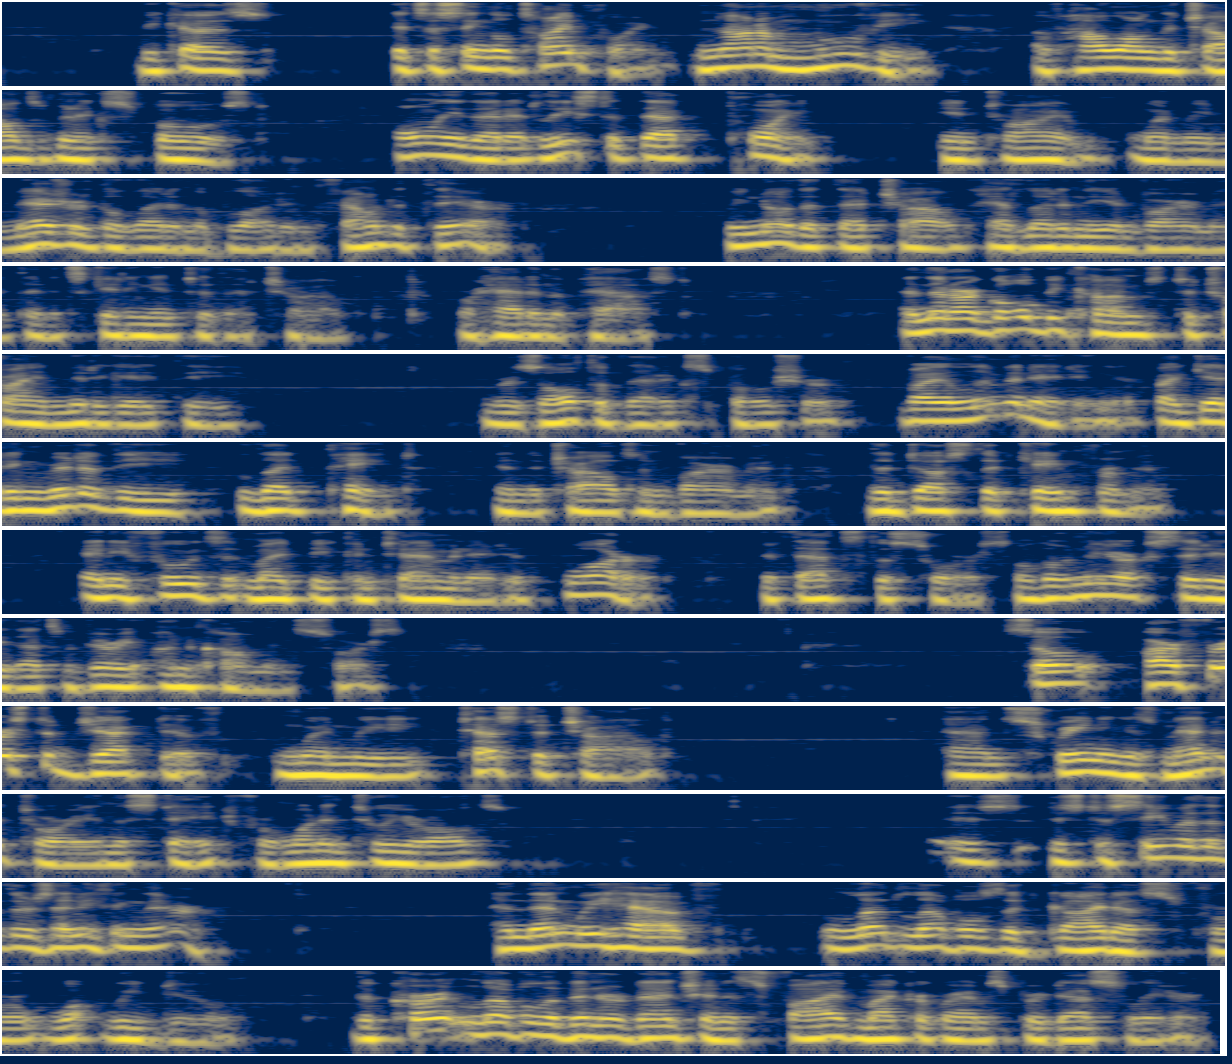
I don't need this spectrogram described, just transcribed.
because it's a single time point, not a movie of how long the child's been exposed, only that at least at that point in time when we measured the lead in the blood and found it there, we know that that child had lead in the environment and it's getting into that child or had in the past. And then our goal becomes to try and mitigate the result of that exposure by eliminating it, by getting rid of the lead paint in the child's environment, the dust that came from it, any foods that might be contaminated, water, if that's the source. Although New York City, that's a very uncommon source. So our first objective when we test a child and screening is mandatory in the state for one and two year olds, is, is to see whether there's anything there. And then we have lead levels that guide us for what we do. The current level of intervention is five micrograms per deciliter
